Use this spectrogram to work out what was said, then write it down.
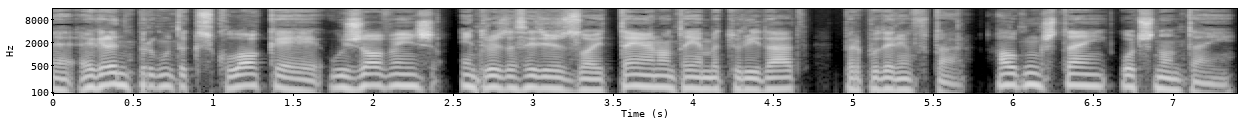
Eh, a grande pergunta que se coloca é: os jovens entre os 16 e os 18 têm ou não têm a maturidade para poderem votar? Alguns têm, outros não têm.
